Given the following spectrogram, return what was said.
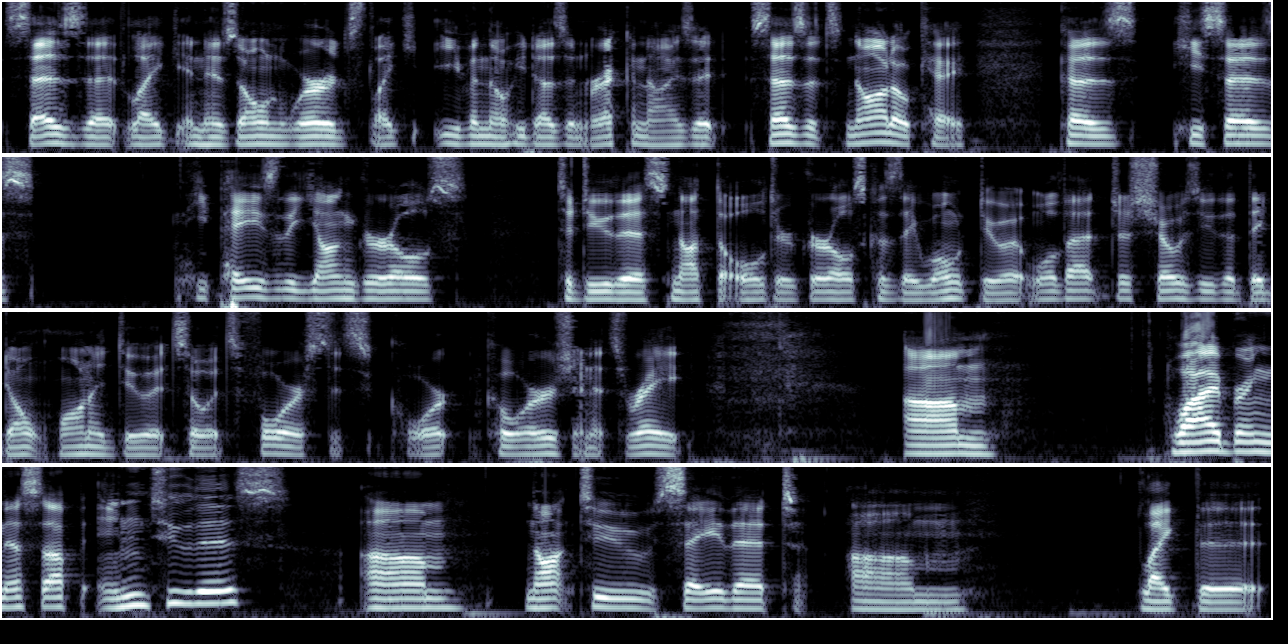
says that like in his own words like even though he doesn't recognize it says it's not okay because he says he pays the young girls to do this, not the older girls because they won't do it. Well, that just shows you that they don't want to do it. So it's forced, it's coer- coercion, it's rape. Um, why I bring this up into this, um, not to say that, um, like the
